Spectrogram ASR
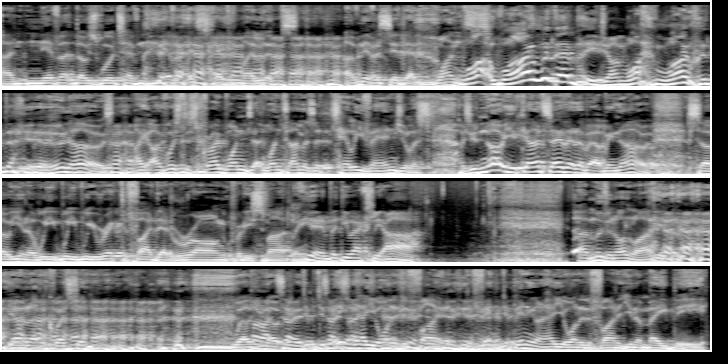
uh, never, those words have never escaped my lips. I've never said that once. Why, why would that be, John? Why why would that Yeah, be? who knows? I, I was described one one time as a televangelist. I said, "No, you can't say that about me." No. So you know, we we, we rectified that wrong pretty smartly. Yeah, but you actually are. Uh, moving on, Lyle. You have, you have another question? Well, you right, know, so- depending so- on how you want to define it, defen- depending on how you want to define it, you know, maybe.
